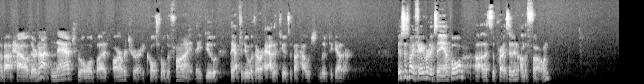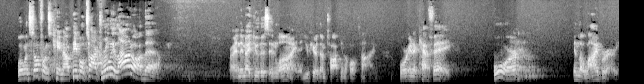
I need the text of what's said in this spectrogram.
about how they're not natural but arbitrary, cultural defined. They do they have to do with our attitudes about how we should live together. This is my favorite example. Uh, that's the president on the phone. Well, when cell phones came out, people talked really loud on them. Right? And they might do this in line, and you hear them talking the whole time, or in a cafe, or in the library.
